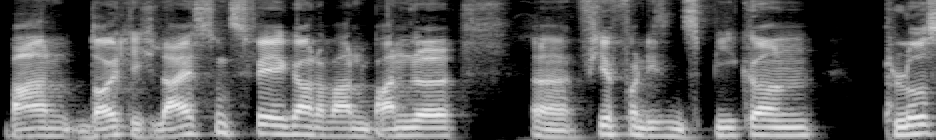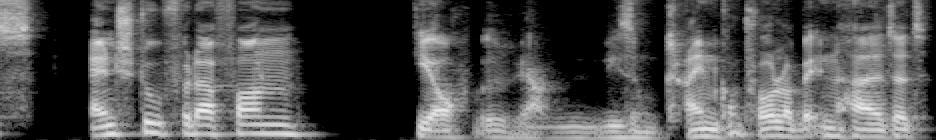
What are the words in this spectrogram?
waren deutlich leistungsfähiger. Da war ein Bundle, äh, vier von diesen Speakern plus Endstufe davon, die auch ja, wie so einen kleinen Controller beinhaltet.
